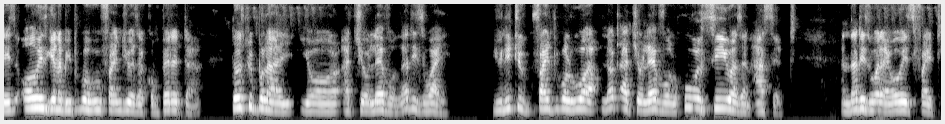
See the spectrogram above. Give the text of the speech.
there's always going to be people who find you as a competitor. Those people are your at your level. That is why you need to find people who are not at your level who will see you as an asset. And that is what I always fight.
